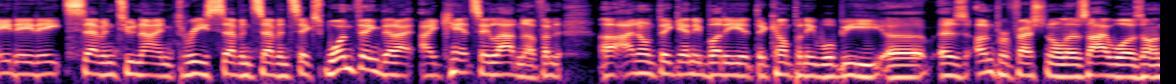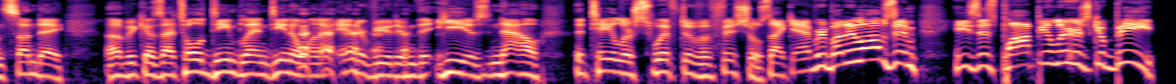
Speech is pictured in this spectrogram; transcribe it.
888-729-3776. One thing that I, I can't say loud enough, and uh, I don't think anybody at the company will be uh, uh, as unprofessional as I was on Sunday uh, because I told Dean Blandino when I interviewed him that he is now the Taylor Swift of officials. Like everybody loves him, he's as popular as could be.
